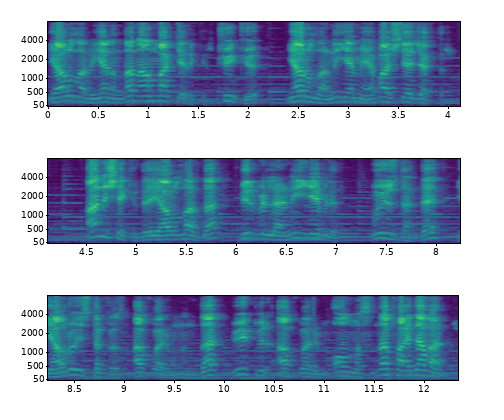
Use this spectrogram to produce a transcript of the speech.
yavruların yanından almak gerekir. Çünkü yavrularını yemeye başlayacaktır. Aynı şekilde yavrular da birbirlerini yiyebilir. Bu yüzden de yavru istakoz akvaryumunun da büyük bir akvaryum olmasında fayda vardır.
